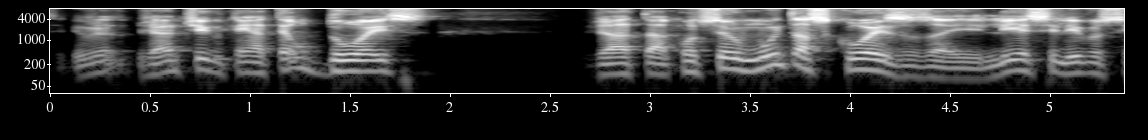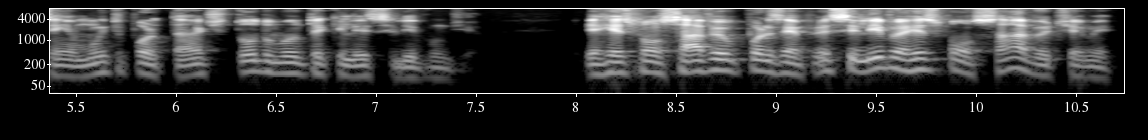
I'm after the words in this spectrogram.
Esse livro já é antigo, tem até o 2. Já tá, aconteceram muitas coisas aí. Li esse livro, sim, é muito importante. Todo mundo tem que ler esse livro um dia. É responsável, por exemplo, esse livro é responsável, Tiane,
